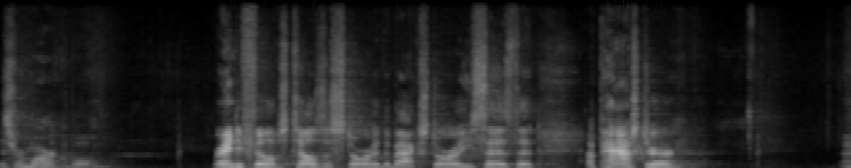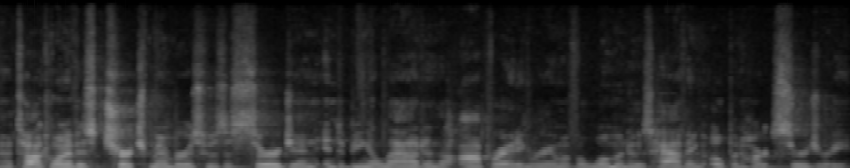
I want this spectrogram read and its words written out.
is remarkable. Randy Phillips tells the story, the backstory. He says that a pastor uh, talked one of his church members, who was a surgeon, into being allowed in the operating room of a woman who was having open heart surgery.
